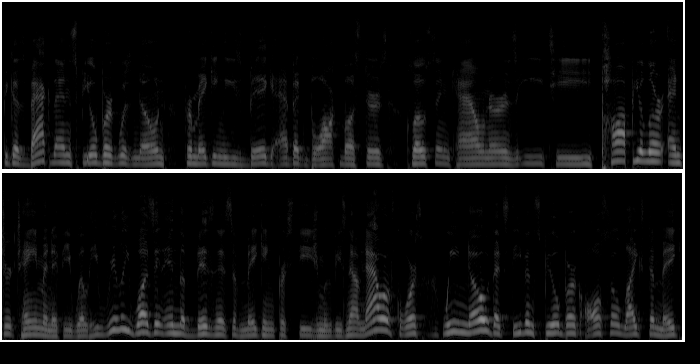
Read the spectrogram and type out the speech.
because back then Spielberg was known for making these big epic blockbusters, Close Encounters, E.T., popular entertainment, if you will. He really wasn't in the business of making prestige movies. Now, now, of course, we know that Steven Spielberg also likes to make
